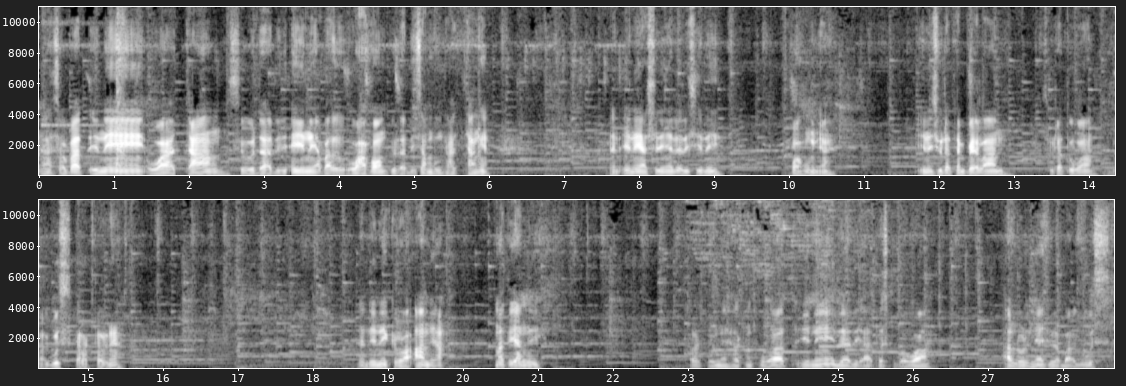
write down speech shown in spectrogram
Nah, sobat, ini wacang sudah di ini apa tuh? Wahong sudah disambung kacang ya. Dan ini aslinya dari sini. Wahongnya. Ini sudah tempelan, sudah tua, bagus karakternya. Dan ini keroaan ya. Matian nih. Karakternya sangat kuat. Ini dari atas ke bawah. Alurnya sudah bagus.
